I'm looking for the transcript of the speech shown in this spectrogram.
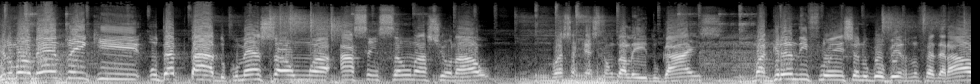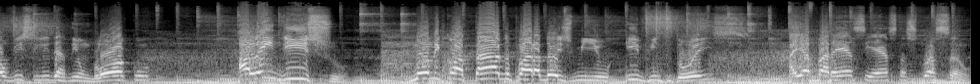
e no momento em que o deputado começa uma ascensão nacional, com essa questão da lei do gás, uma grande influência no governo federal, vice-líder de um bloco. Além disso, nome cotado para 2022, aí aparece esta situação.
